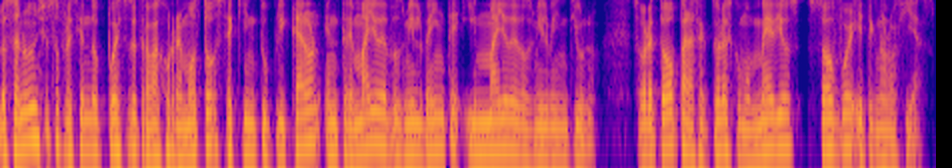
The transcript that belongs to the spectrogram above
los anuncios ofreciendo puestos de trabajo remoto se quintuplicaron entre mayo de 2020 y mayo de 2021, sobre todo para sectores como medios, software y tecnologías.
